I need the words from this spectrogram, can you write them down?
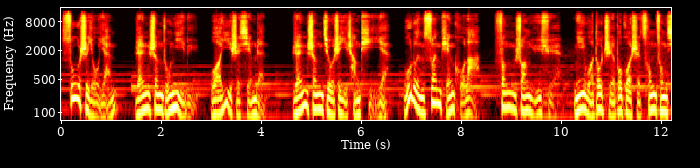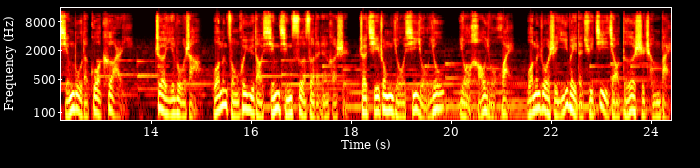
苏轼有言：“人生如逆旅，我亦是行人。”人生就是一场体验，无论酸甜苦辣、风霜雨雪，你我都只不过是匆匆行路的过客而已。这一路上，我们总会遇到形形色色的人和事，这其中有喜有忧，有好有坏。我们若是一味的去计较得失成败，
